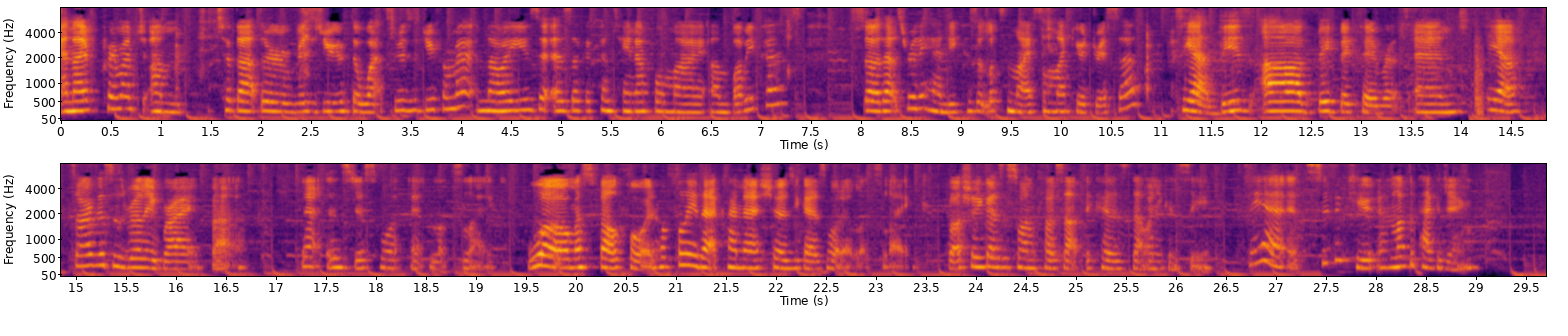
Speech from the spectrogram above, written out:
and I've pretty much um, took out the residue, the wax residue from it. And now I use it as like a container for my um, bobby pins. So that's really handy because it looks nice on like your dresser. So yeah, these are big, big favorites. And yeah, sorry if this is really bright, but that is just what it looks like. Whoa, almost fell forward. Hopefully that kind of shows you guys what it looks like. But I'll show you guys this one close up because that one you can see. So yeah, it's super cute and I love the packaging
